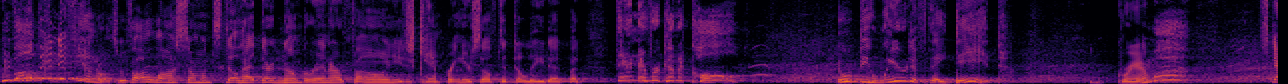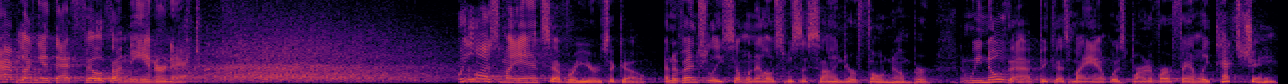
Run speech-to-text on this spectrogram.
We've all been to funerals. We've all lost someone, still had their number in our phone. You just can't bring yourself to delete it, but they're never gonna call. It would be weird if they did. Grandma? Stop looking at that filth on the internet. We lost my aunt several years ago, and eventually someone else was assigned her phone number. And we know that because my aunt was part of our family text chain.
